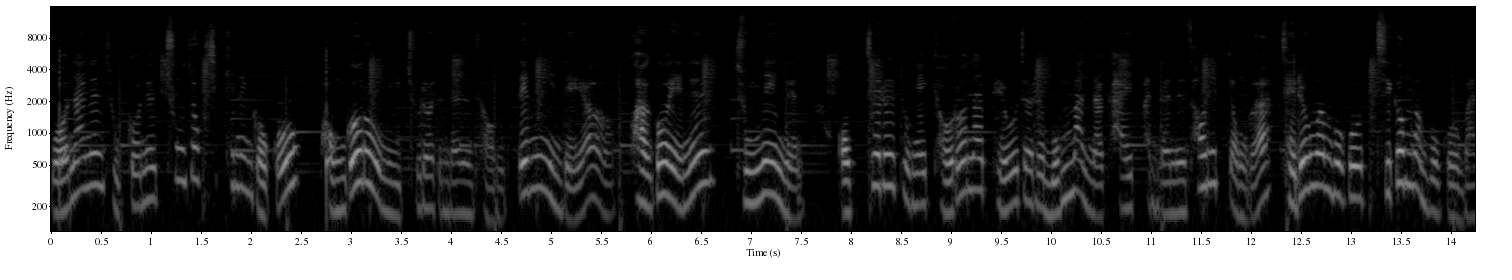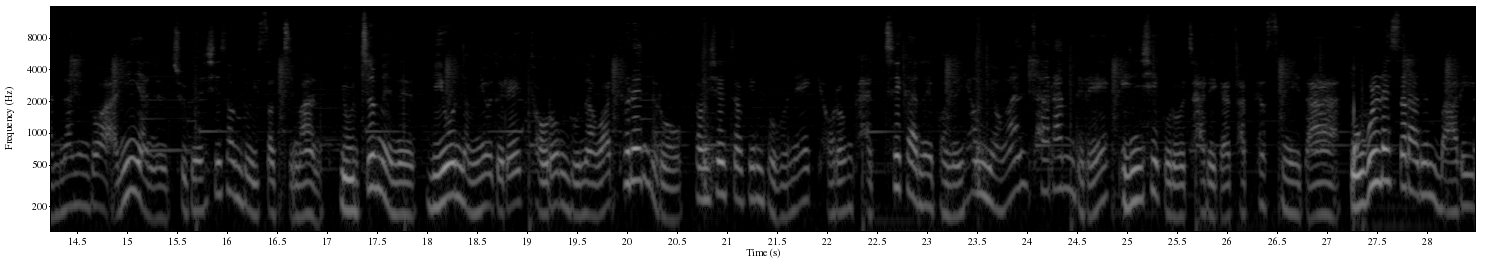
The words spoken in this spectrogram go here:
원하는 조건을 충족시키는 거고 번거로움이 줄어든다는 점 때문인데요. 과거에는 중매는 업체를 통해 결혼할 배우자를 못 만나 가입한다는 선입견과 재력만 보고 직업만 보고 만나는 거 아니냐는 주변 시선도 있었지만 요즘에는 미혼 남녀들의 결혼 문화와 트렌드로 현실적인 부분에 결혼 가치관을 보는 현명한 사람들의 인식으로 자리가 잡혔습니다. 노블레스라는 말이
